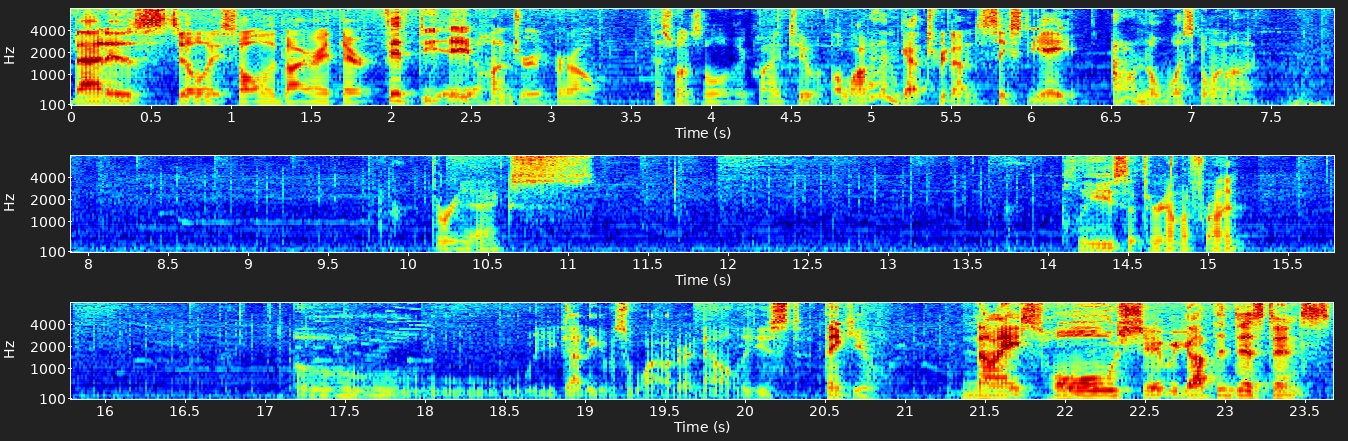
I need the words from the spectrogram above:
That is still a solid buy right there. 5,800, bro. This one's a little bit quiet, too. A lot of them got turned down to 68. I don't know what's going on. 3x. Please, the three on the front. Oh, you got to give us a wild right now, at least. Thank you. Nice. Oh, shit. We got the distance.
